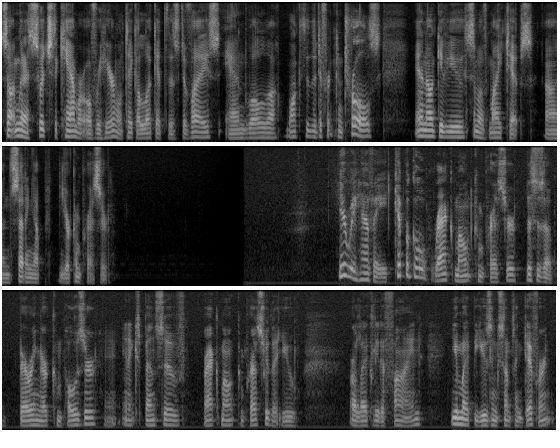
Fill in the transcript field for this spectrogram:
So I'm going to switch the camera over here. We'll take a look at this device and we'll uh, walk through the different controls and I'll give you some of my tips on setting up your compressor. Here we have a typical rack mount compressor. This is a Behringer Composer, an inexpensive rack mount compressor that you are likely to find. You might be using something different.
